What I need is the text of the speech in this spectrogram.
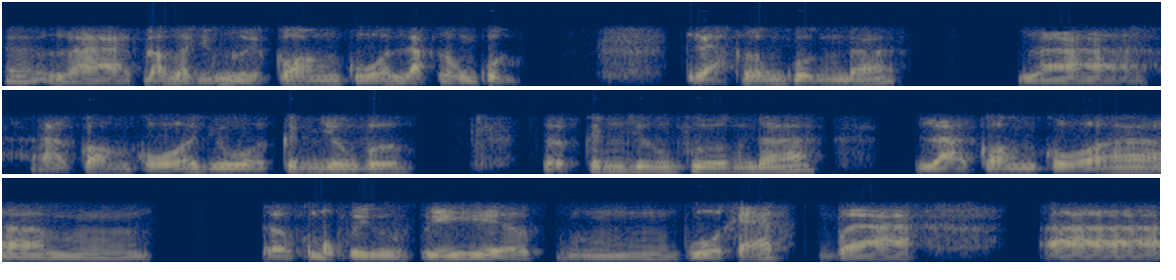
đó, là đó là những người con của lạc long quân. Lạc long quân đó là à, con của vua kinh dương vương. Rồi kinh dương vương đó là con của um, của một vị vị um, vua khác và à,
